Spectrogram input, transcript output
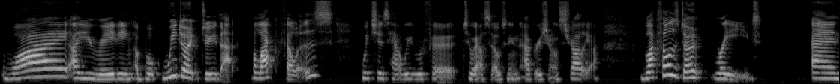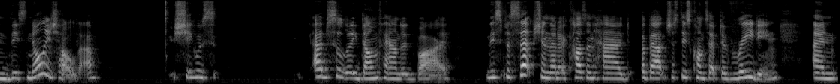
Why are you reading a book? We don't do that. Black fellas, which is how we refer to ourselves in Aboriginal Australia, black fellas don't read. And this knowledge holder, she was absolutely dumbfounded by this perception that her cousin had about just this concept of reading and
